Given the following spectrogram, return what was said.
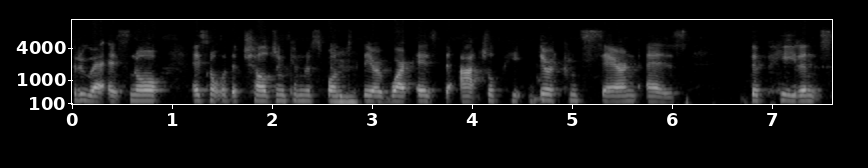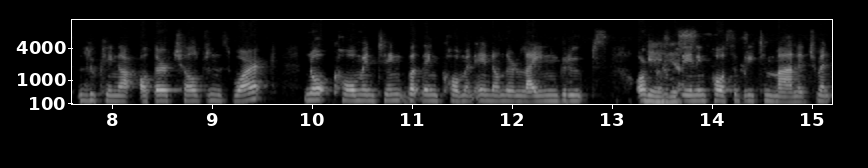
through it it's not it's not what the children can respond to. Their work is the actual their concern is the parents looking at other children's work not commenting but then commenting on their line groups or Yes. complaining possibly to management.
